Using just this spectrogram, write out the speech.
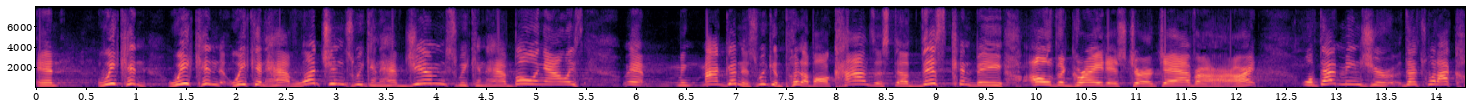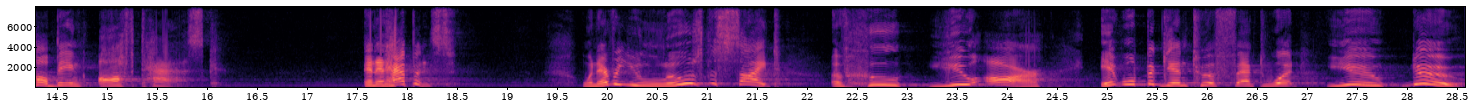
And we can, we can, we can have luncheons, we can have gyms, we can have bowling alleys. Man, mean, my goodness, we can put up all kinds of stuff. This can be, oh, the greatest church ever, all right? Well, that means you're, that's what I call being off task. And it happens whenever you lose the sight of who you are, it will begin to affect what you do.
